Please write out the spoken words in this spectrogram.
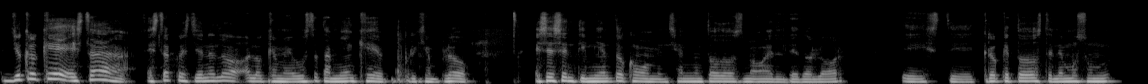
Yo creo que esta, esta cuestión es lo, lo que me gusta también, que, por ejemplo, ese sentimiento, como mencionan todos, ¿no? El de dolor, este, creo que todos tenemos un,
